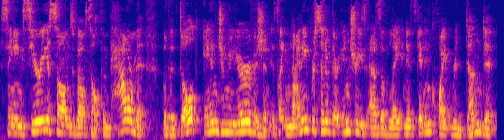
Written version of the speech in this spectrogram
singing serious songs about self-empowerment, both adult and junior Eurovision? It's like 90% of their entries as of late, and it's getting quite redundant.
